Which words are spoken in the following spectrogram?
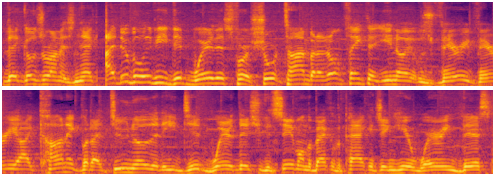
that goes around his neck. I do believe he did wear this for a short time, but I don't think that, you know, it was very, very iconic iconic, but I do know that he did wear this. You can see him on the back of the packaging here wearing this,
